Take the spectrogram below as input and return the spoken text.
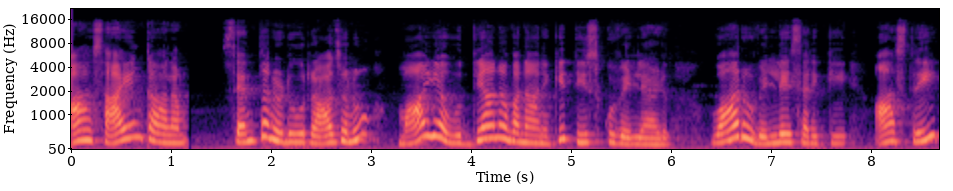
ఆ సాయంకాలం శంతనుడు రాజును మాయ ఉద్యానవనానికి తీసుకువెళ్ళాడు. వారు వెళ్ళేసరికి ఆ స్త్రీ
